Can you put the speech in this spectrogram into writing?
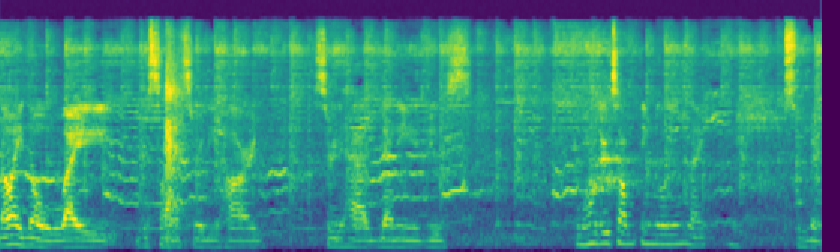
Now I know why the song is really hard. It's really had many views. 200 something million, like so many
